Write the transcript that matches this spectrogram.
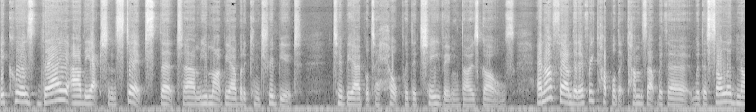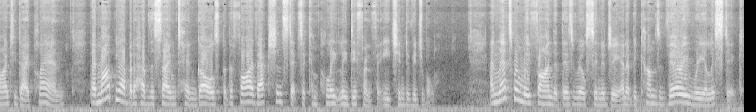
because they are the action steps that um, you might be able to contribute to be able to help with achieving those goals. And I've found that every couple that comes up with a with a solid 90-day plan, they might be able to have the same 10 goals, but the five action steps are completely different for each individual. And that's when we find that there's real synergy and it becomes very realistic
